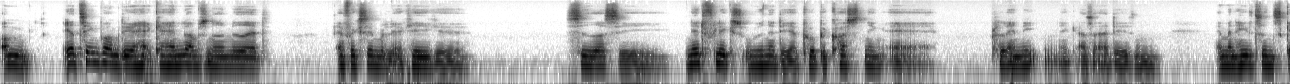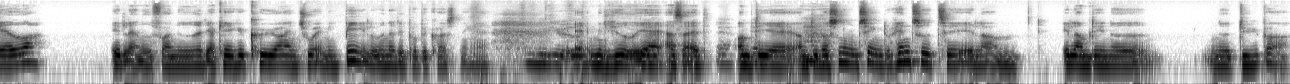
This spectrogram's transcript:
om, jeg tænker på, om det kan handle om sådan noget med, at, at for eksempel, jeg kan ikke øh, sidde og se Netflix, uden at det er på bekostning af planeten. Ikke? Altså at det er sådan, at man hele tiden skader et eller andet for at nyde, at jeg kan ikke køre en tur i min bil, uden at det er på bekostning af, Miljøet. af miljøet. Ja, altså at Ja, om, ja. det er, om det var sådan nogle ting, du hentede til, eller om, eller om det er noget, noget dybere.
